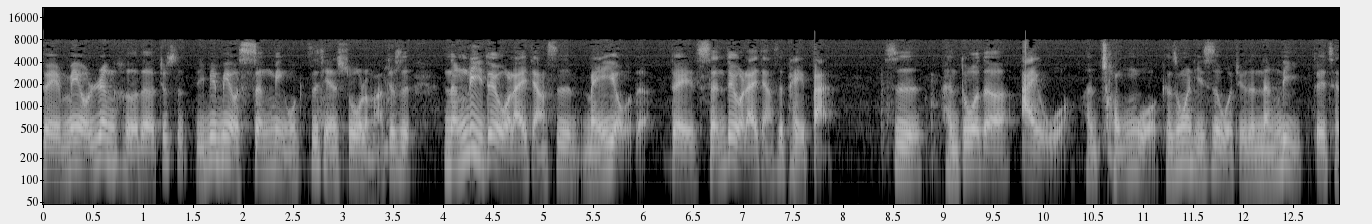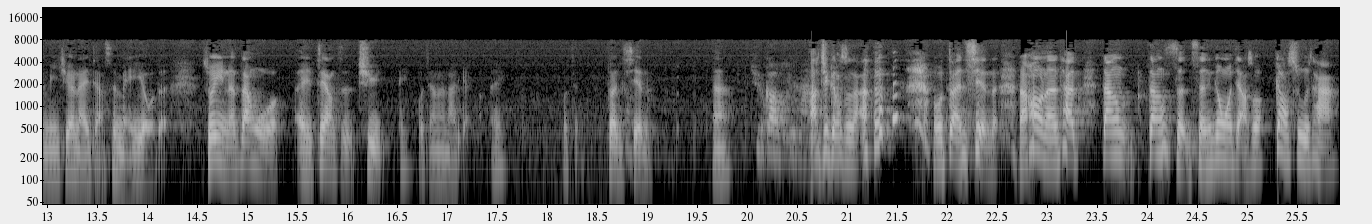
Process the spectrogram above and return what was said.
对，没有任何的，就是里面没有生命。我之前说了嘛，就是能力对我来讲是没有的。对，神对我来讲是陪伴，是很多的爱我，很宠我。可是问题是，我觉得能力对陈明轩来讲是没有的。所以呢，当我哎这样子去，哎，我讲到哪里啊？哎，我讲断线了啊。去告诉他啊，去告诉他，我断线了。然后呢，他当当神神跟我讲说，告诉他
